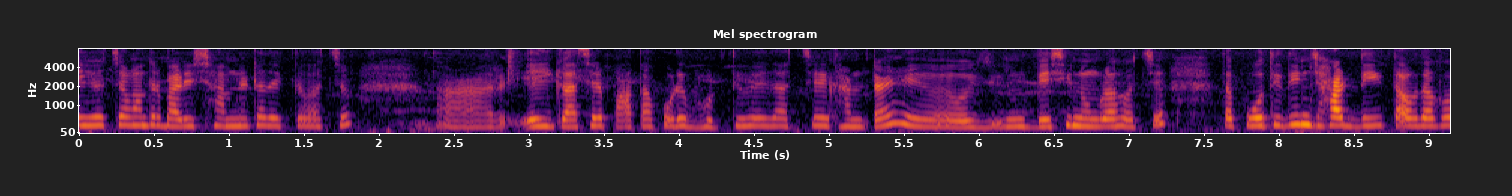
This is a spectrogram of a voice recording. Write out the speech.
এই হচ্ছে আমাদের বাড়ির সামনেটা দেখতে পাচ্ছ। আর এই গাছের পাতা পড়ে ভর্তি হয়ে যাচ্ছে এখানটায়। ওই বেশি নোংরা হচ্ছে। তা প্রতিদিন ঝাড় দিই। তাও দেখো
